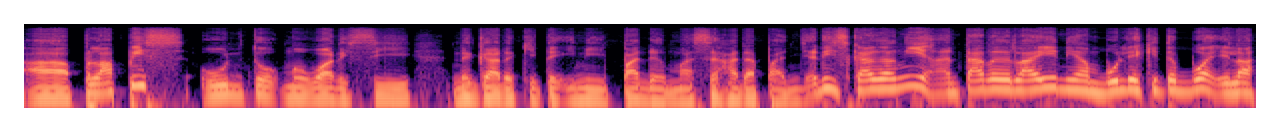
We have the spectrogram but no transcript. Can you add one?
uh, pelapis untuk mewarisi negara kita ini pada masa hadapan. Jadi sekarang ni antara lain yang boleh kita buat ialah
